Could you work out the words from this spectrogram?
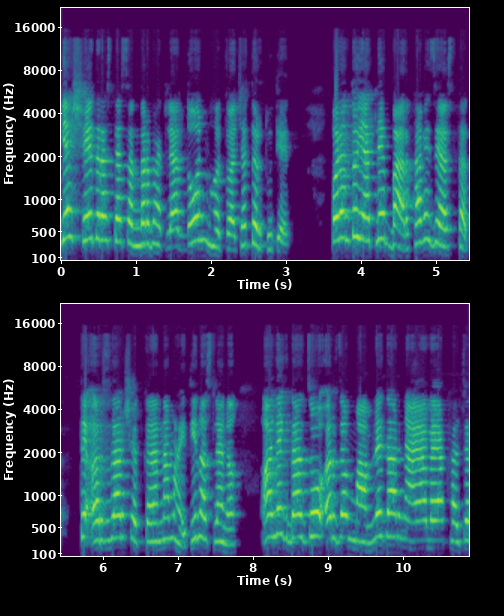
या शेत रस्त्या संदर्भातल्या दोन महत्त्वाच्या तरतुदी आहेत. परंतु यातले बारकावे जे असतात ते अर्जदार शेतकऱ्यांना माहिती नसल्यानं अनेकदा जो अर्ज मामलेदार न्यायालयाखालच्या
